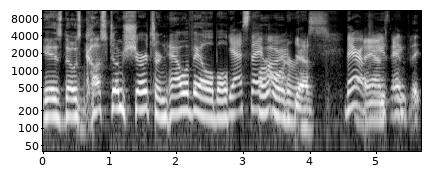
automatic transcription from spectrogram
is those custom shirts are now available. Yes, they for are. ordering. Yes. They're and amazing. and they,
